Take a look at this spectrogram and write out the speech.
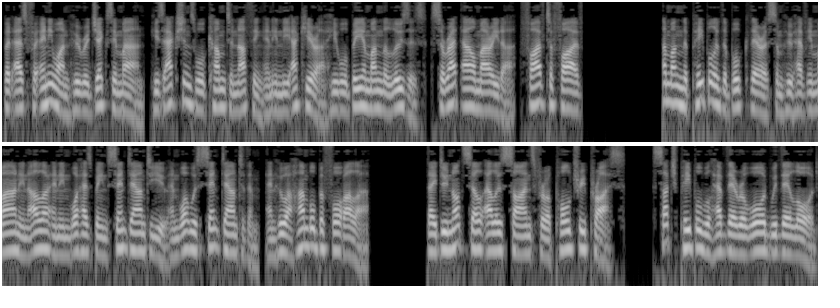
But as for anyone who rejects Iman, his actions will come to nothing and in the Akhirah he will be among the losers. Surat al-Ma'idah, 5-5 Among the people of the book there are some who have Iman in Allah and in what has been sent down to you and what was sent down to them, and who are humble before Allah. They do not sell Allah's signs for a paltry price. Such people will have their reward with their Lord.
